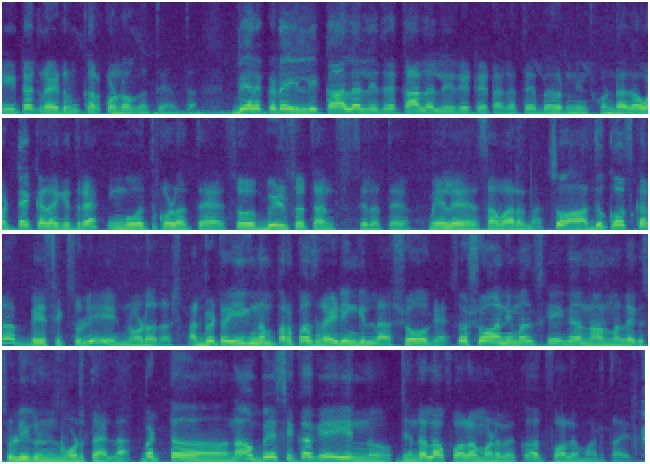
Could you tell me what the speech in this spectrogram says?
ನೀಟಾಗಿ ರೈಡರ್ನ ಕರ್ಕೊಂಡು ಹೋಗುತ್ತೆ ಅಂತ. ಬೇರೆ ಕಡೆ ಇಲ್ಲಿ ಕಾಲಲ್ಲಿ ಇದ್ರೆ ಕಾಲಲ್ಲಿ ಇರಿಟೇಟ್ ಆಗುತ್ತೆ ಬೆವರು ನಿಂತ್ಕೊಂಡಾಗ. ಹೊಟ್ಟೆ ಕೆಳಗಿದ್ರೆ ಹಿಂಗೆ ಓದ್ಕೊಳ್ಳುತ್ತೆ ಸೊ ಬೀಳ್ಸೋ ಚಾನ್ಸಸ್ ಇರುತ್ತೆ, ಮೇಲೆ ಸವಾರನ. ಸೊ ಅದಕ್ಕೋಸ್ಕರ ಬೇಸಿಕ್ ಸುಳಿ ನೋಡೋದಷ್ಟು. ಅದ್ ಬಿಟ್ರೆ ಈಗ ನಮ್ಮ ಪರ್ಪಸ್ ರೈಡಿಂಗ್ ಇಲ್ಲ ಶೋಗೆ ಸೊ ಶೋ ಅನಿಮಲ್ಸ್ಗೆ ಈಗ ನಾರ್ಮಲ್ ಆಗಿ ಸುಳಿಗಳನ್ನ ನೋಡ್ತಾ ಇಲ್ಲ. ಬಟ್ ನಾವು ಬೇಸಿಕ್ ಆಗಿ ಏನು ಜನರಲ್ ಆಗಿ ಫಾಲೋ ಮಾಡಬೇಕು ಅದು ಫಾಲೋ ಮಾಡ್ತಾ ಇದ್ದೀವಿ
